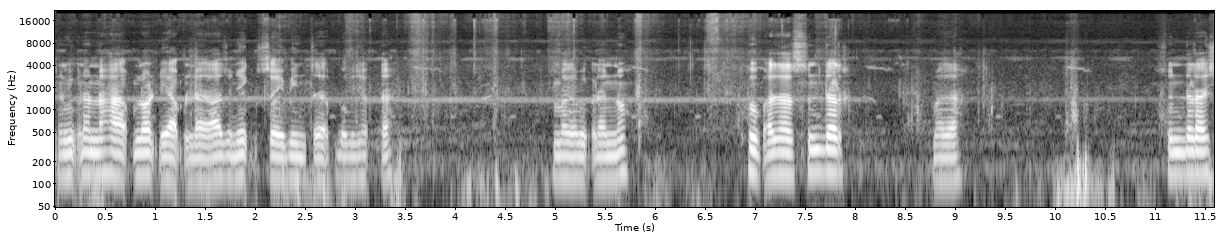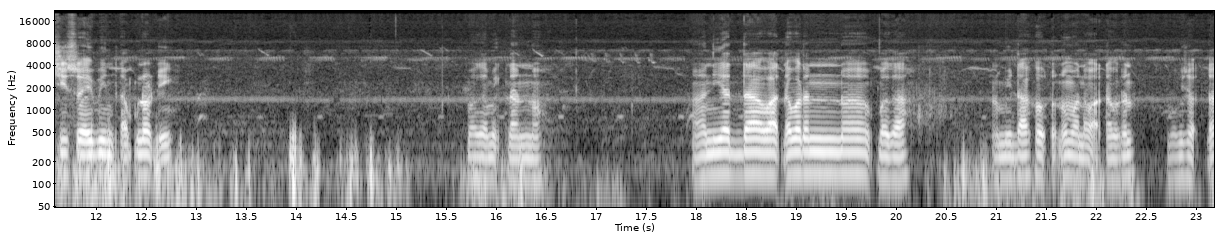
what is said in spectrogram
मित्रांनो हा प्लॉट आहे आपला अजून एक सोयाबीनचा बघू शकता बघा मित्रांनो खूप असा सुंदर बघा सुंदर अशी सोयाबीनचा प्लॉट आहे बघा मित्रांनो आणि यदा वातावरण बघा मी दाखवतो तुम्हाला वातावरण बघू शकता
